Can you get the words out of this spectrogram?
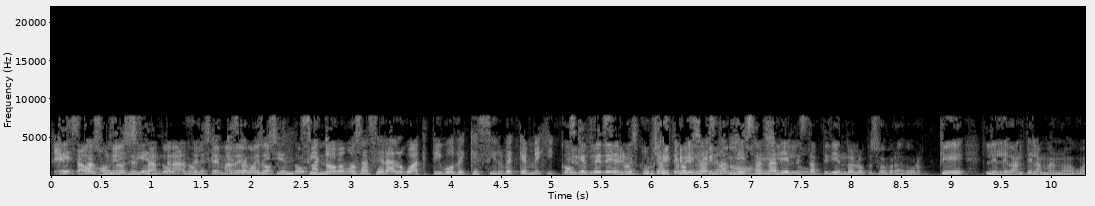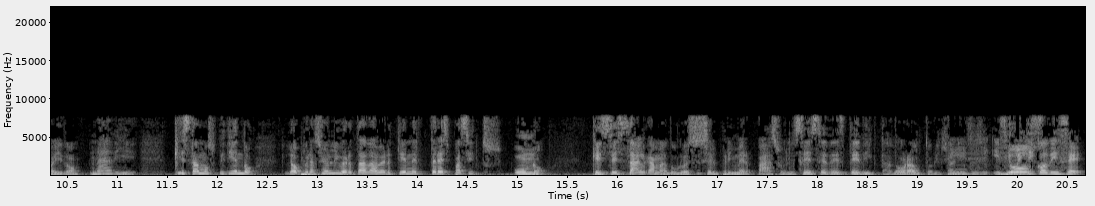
¿Qué Estados Unidos está atrás No, del tema ¿qué de Guaidó. diciendo? Si Aquí- no vamos a hacer algo activo, ¿de qué sirve que México... Es que Fede, se- no ¿por escuchaste. En esta mesa nadie le está pidiendo a López Obrador que le levante la mano a Guaidó. Nadie. ¿Qué estamos pidiendo? La Operación Libertad, a ver, tiene tres pasitos. Uno, que se salga Maduro. Ese es el primer paso, el cese de este dictador autoritario. Sí, sí, sí. Y si Dos, México dice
